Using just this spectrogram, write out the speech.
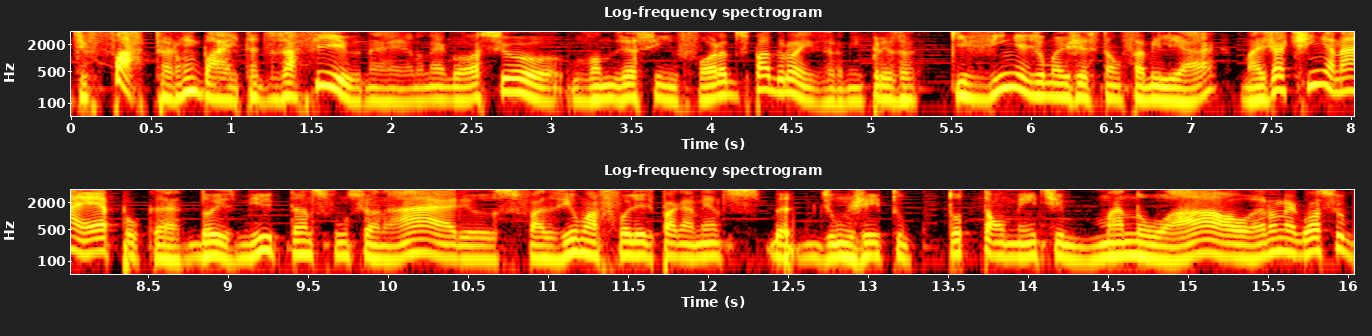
de fato era um baita desafio, né? Era um negócio, vamos dizer assim, fora dos padrões. Era uma empresa que vinha de uma gestão familiar, mas já tinha na época dois mil e tantos funcionários, fazia uma folha de pagamentos eh, de um jeito totalmente manual, era um negócio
